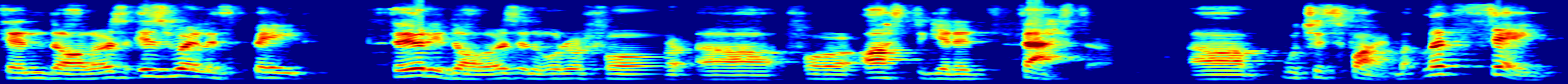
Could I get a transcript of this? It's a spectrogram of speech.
ten dollars. Israel is paid thirty dollars in order for uh, for us to get it faster, uh, which is fine. But let's say,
